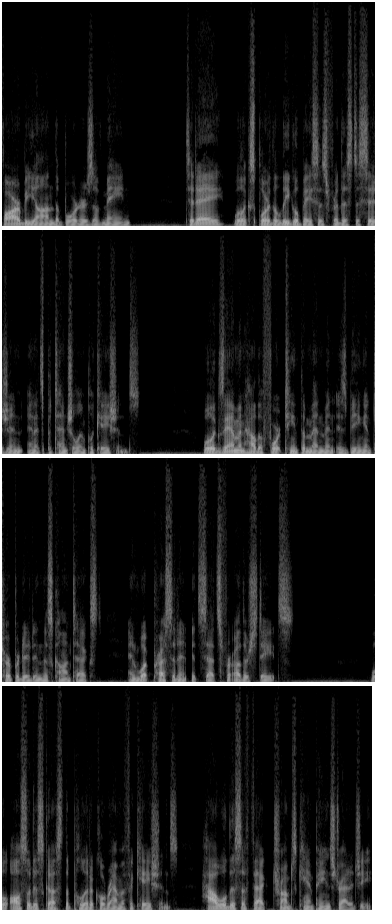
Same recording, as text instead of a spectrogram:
far beyond the borders of Maine. Today, we'll explore the legal basis for this decision and its potential implications. We'll examine how the 14th Amendment is being interpreted in this context and what precedent it sets for other states. We'll also discuss the political ramifications. How will this affect Trump's campaign strategy?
